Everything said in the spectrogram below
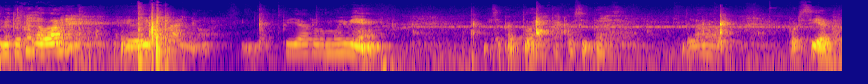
Me toca lavar el baño y limpiarlo muy bien. Voy a sacar todas estas cositas de lavado. Por cierto,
